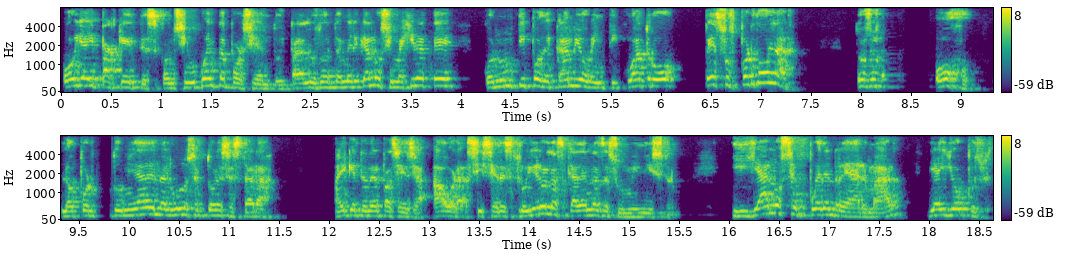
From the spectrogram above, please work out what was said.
hoy hay paquetes con 50% y para los norteamericanos, imagínate, con un tipo de cambio 24 pesos por dólar. Entonces, ojo, la oportunidad en algunos sectores estará. Hay que tener paciencia. Ahora, si se destruyeron las cadenas de suministro y ya no se pueden rearmar, ya yo, pues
